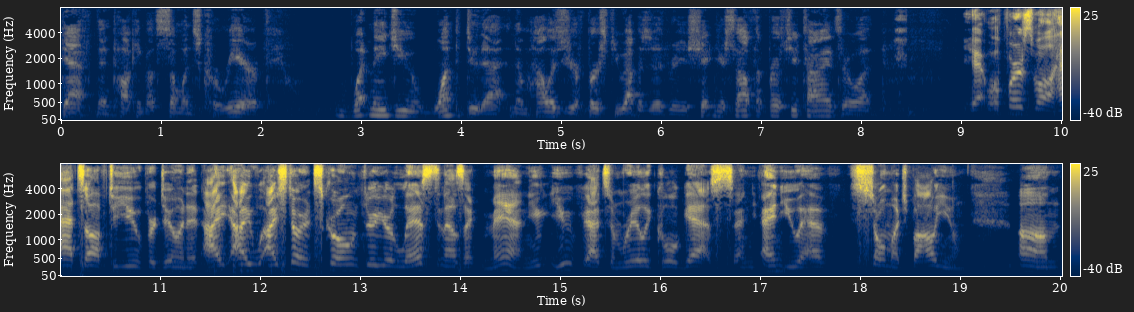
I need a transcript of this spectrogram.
depth than talking about someone's career. What made you want to do that? And then how was your first few episodes? Were you shitting yourself the first few times, or what? Yeah, well, first of all, hats off to you for doing it. I, I, I started scrolling through your list, and I was like, man, you, you've had some really cool guests, and, and you have so much volume. Um,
